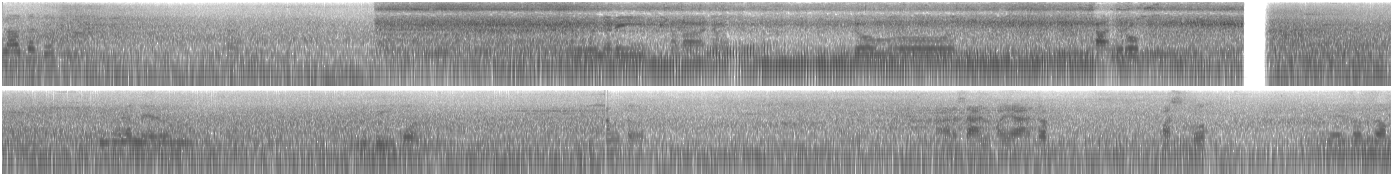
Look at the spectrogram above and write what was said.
agad oh. Yun na rin yung pinaka ano, dome o sunroof. Hindi ko alam merong elevator. Ang to. Para saan kaya to? Pasko. Welcome back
